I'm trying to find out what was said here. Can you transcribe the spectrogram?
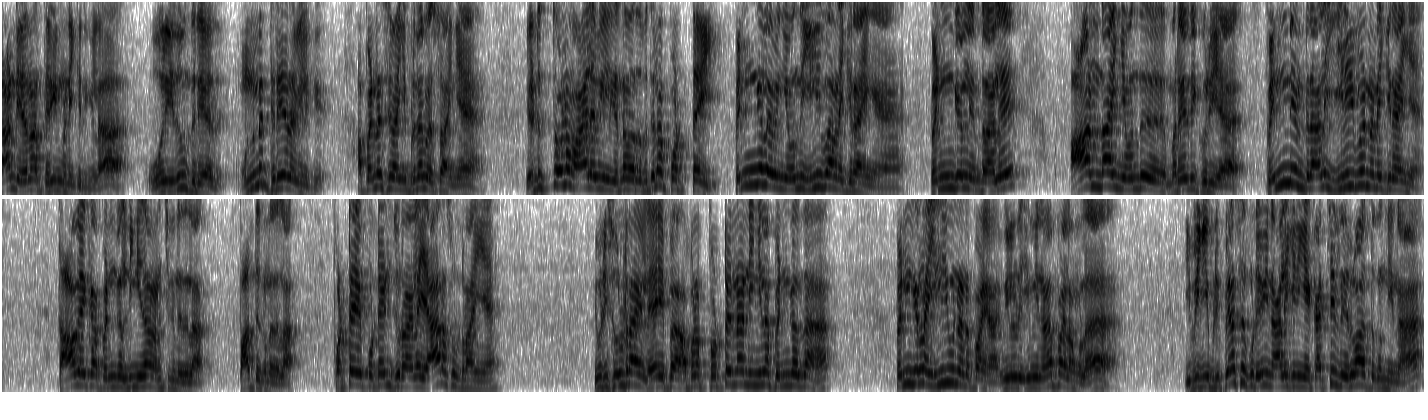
தாண்டி எதனா தெரியும்னு நினைக்கிறீங்களா? ஒரு இதுவும் தெரியாது. ஒன்றுமே தெரியாது அவங்களுக்கு. அப்போ என்ன செய்வாங்க? இப்படி தான் பேசுவாங்க. எடுத்தோன்னே வாயில் அவங்களுக்கு என்ன வருது பார்த்தீங்கன்னா பொட்டை. பெண்களை அவங்க வந்து இழிவாக நினைக்கிறாங்க. பெண்கள் என்றாலே ஆண் தான் இங்கே வந்து மரியாதைக்குரிய. பெண் என்றாலே இழிவுன்னு நினைக்கிறாங்க. தாவேக்கா பெண்கள் நீங்கள் தான் நினச்சிக்கணும் இதெல்லாம் பார்த்துக்கணும் இதெல்லாம் பொட்டையை பொட்டைன்னு சொல்கிறாங்களே யாரை சொல்கிறாங்க இப்படி சொல்கிறாங்களே இப்போ அப்புறம் பொட்டைன்னா நீங்களாம் பெண்கள் தான். பெண்கள்லாம் இழிவு நினைப்பாங்க இவங்க இவங்க நினைப்பாங்க அவங்கள இவங்க இப்படி பேசக்கூடியவங்க நாளைக்கு நீங்கள் கட்சியில் நிர்வாகத்துக்கு வந்தீங்கன்னா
